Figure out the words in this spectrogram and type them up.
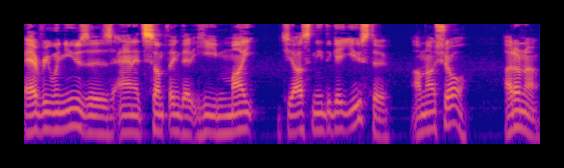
everyone uses, and it's something that he might just need to get used to. I'm not sure. I don't know.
